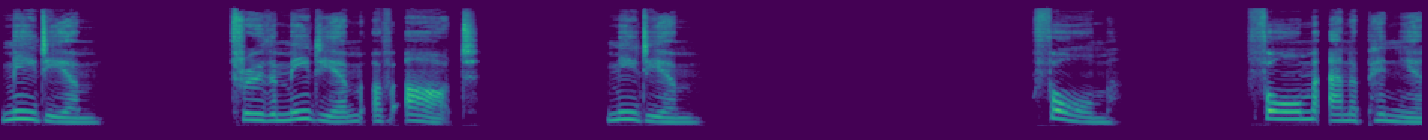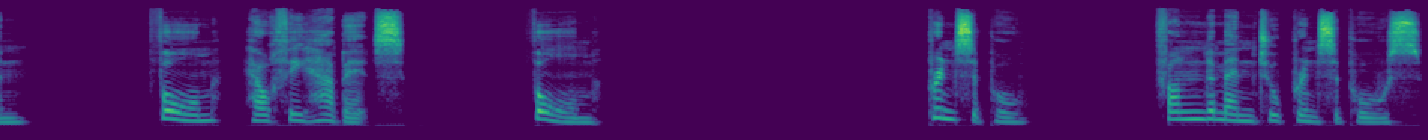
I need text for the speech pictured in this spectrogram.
Medium. Through the medium of art. Medium. Form. Form an opinion. Form healthy habits. Form. Principle. Fundamental principles.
